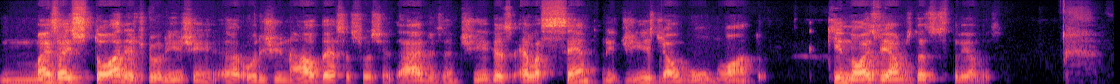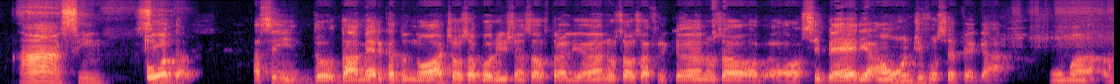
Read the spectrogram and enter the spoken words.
mas a história de origem uh, original dessas sociedades antigas, ela sempre diz, de algum modo, que nós viemos das estrelas. Ah, sim. Toda. Assim, do, da América do Norte aos aborígenes australianos, aos africanos, à Sibéria, aonde você pegar uma,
